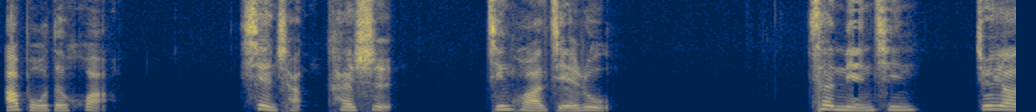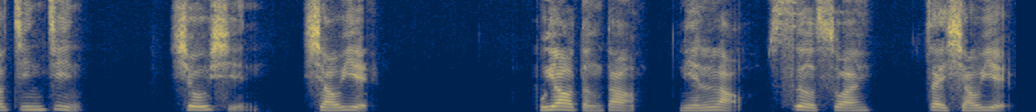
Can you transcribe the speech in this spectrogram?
阿伯的话，现场开示，精华节录：趁年轻就要精进修行消业，不要等到年老色衰再消业。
